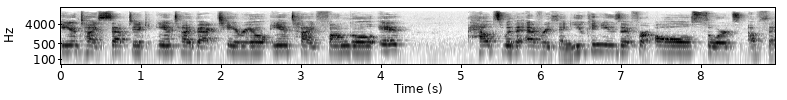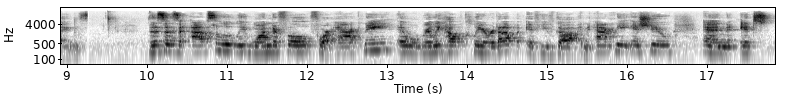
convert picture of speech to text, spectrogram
antiseptic, antibacterial, antifungal. It helps with everything. You can use it for all sorts of things. This is absolutely wonderful for acne. It will really help clear it up if you've got an acne issue and it's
